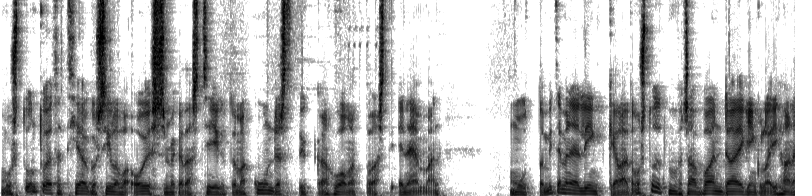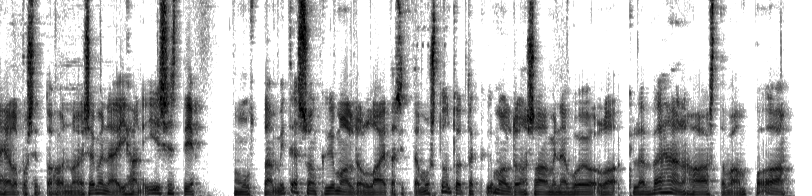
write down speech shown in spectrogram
musta tuntuu, että Thiago Silva olisi se, mikä tästä siirtyy. Mä Kundesta tykkään huomattavasti enemmän. Mutta miten menee linkkejä laita? Musta tuntuu, että mä saan Van Dijkin kyllä ihan helposti tohon noin. Se menee ihan iisisti. Mutta miten se on Grimaldon laita sitten? Musta tuntuu, että Grimaldon saaminen voi olla kyllä vähän haastavampaa.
